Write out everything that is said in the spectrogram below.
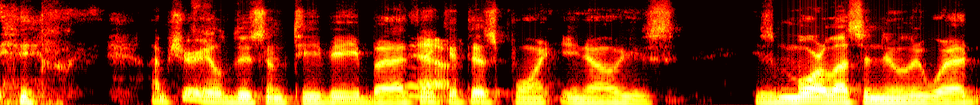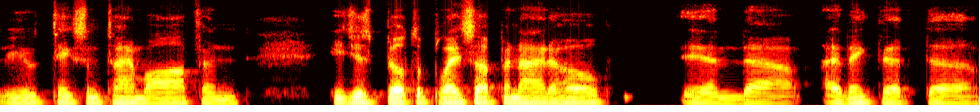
I'm sure he'll do some TV, but I think at this point, you know, he's he's more or less a newlywed. He'll take some time off, and he just built a place up in Idaho, and uh, I think that uh,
